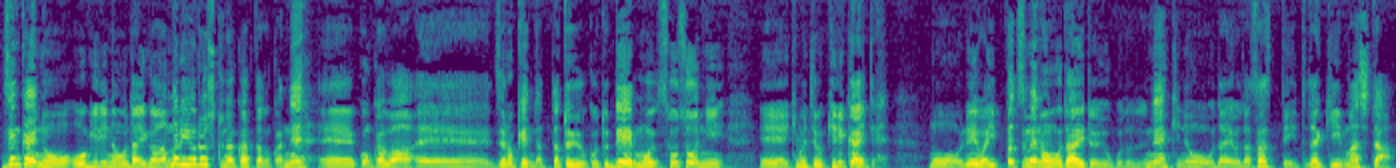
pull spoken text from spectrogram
前回の大喜利のお題があまりよろしくなかったのかね、えー、今回は、えー、0件だったということで、もう早々に、えー、気持ちを切り替えて、もう令和一発目のお題ということでね、昨日お題を出させていただきました。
